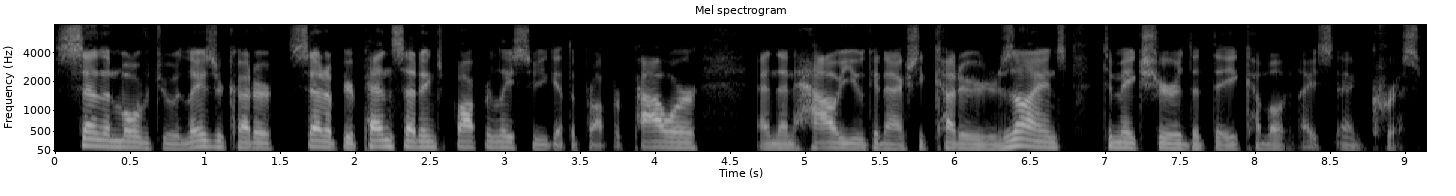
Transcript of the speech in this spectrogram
send them over to a laser cutter, set up your pen settings properly so you get the proper power, and then how you can actually cut your designs to make sure that they come out nice and crisp.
